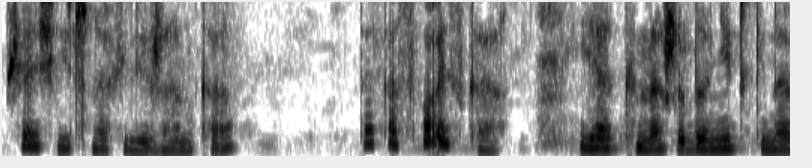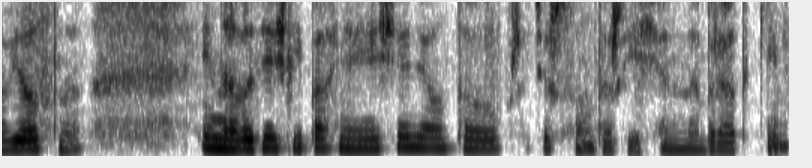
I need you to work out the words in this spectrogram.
prześliczna filiżanka, taka swojska, jak nasze doniczki na wiosnę. I nawet jeśli pachnie jesienią, to przecież są też jesienne bratki.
